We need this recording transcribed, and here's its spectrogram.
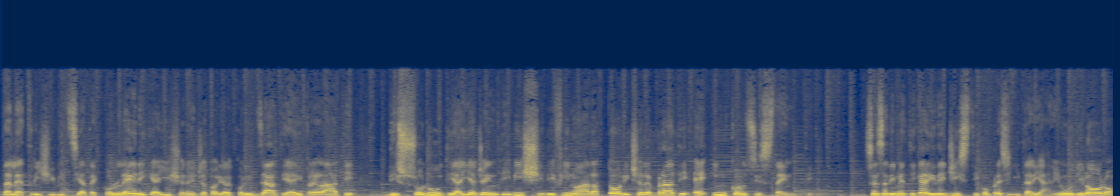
Dalle attrici viziate e colleriche agli sceneggiatori alcolizzati, ai prelati dissoluti, agli agenti viscidi, fino ad attori celebrati e inconsistenti senza dimenticare i registi, compresi gli italiani. Uno di loro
